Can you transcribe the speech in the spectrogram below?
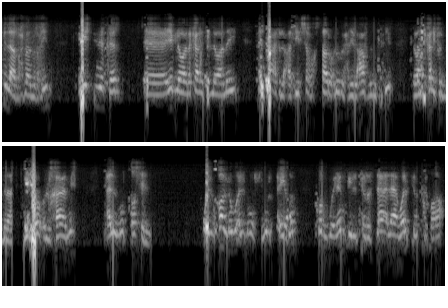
بسم الله الرحمن الرحيم. إيش نسأل آه، يقلوا أنا كانت اللواني الباحث العسير شرح أختصار علوم الحديث العاصم المكتب كان يفرد النوع الخامس المتصل. ويقال له الموصول أيضا وهو ينفي الإرسال والانقطاع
